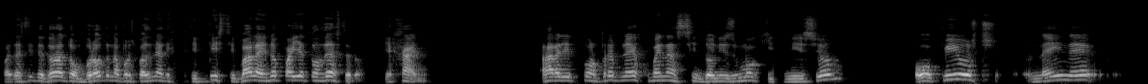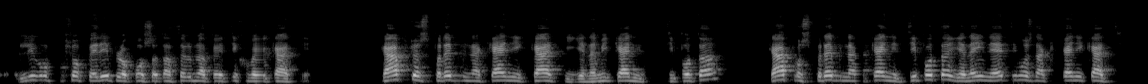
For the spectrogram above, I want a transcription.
Φανταστείτε τώρα τον πρώτο να προσπαθεί να τη χτυπήσει την μπάλα ενώ πάει για τον δεύτερο και χάνει. Άρα λοιπόν πρέπει να έχουμε ένα συντονισμό κινήσεων ο οποίος να είναι λίγο πιο περίπλοκος όταν θέλουμε να πετύχουμε κάτι. Κάποιος πρέπει να κάνει κάτι για να μην κάνει τίποτα, κάποιος πρέπει να κάνει τίποτα για να είναι έτοιμος να κάνει κάτι.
